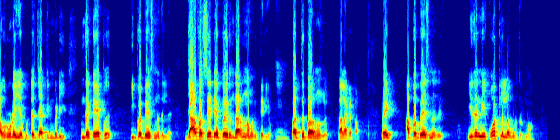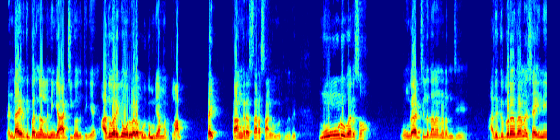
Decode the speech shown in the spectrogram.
அவருடைய குற்றச்சாட்டின்படி இந்த டேப்பு இப்போ பேசினது இல்லை ஜாஃபர் சேட் எப்போ இருந்தாருன்னு நமக்கு தெரியும். பத்து பதினொன்று காலகட்டம். ரைட்? அப்போ பேசினது. இதை நீ கோர்ட்ல இல்லை கொடுத்துருக்கணும். ரெண்டாயிரத்தி பதினாலில் நீங்கள் ஆட்சிக்கு வந்துட்டீங்க. அது வரைக்கும் ஒருவேளை கொடுக்க முடியாமல் இருக்கலாம். காங்கிரஸ் அரசாங்கம் இருந்தது. மூணு வருஷம் உங்கள் ஆட்சியில் தானே நடந்துச்சு. அதுக்கு பிறகு தானே ஷைனி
